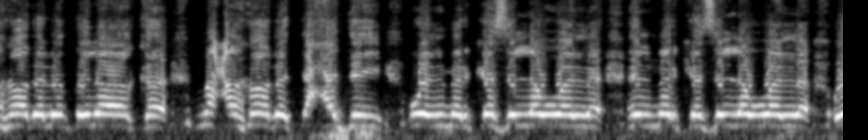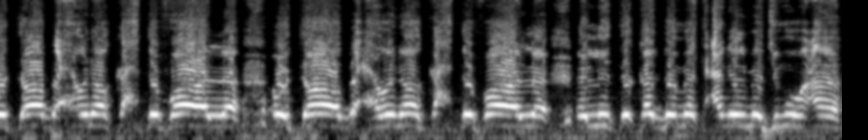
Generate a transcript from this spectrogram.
هذا الانطلاق مع هذا التحدي والمركز الأول المركز الأول. وتابع هناك احتفال وتابع هناك احتفال اللي تقدمت عن المجموعة.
